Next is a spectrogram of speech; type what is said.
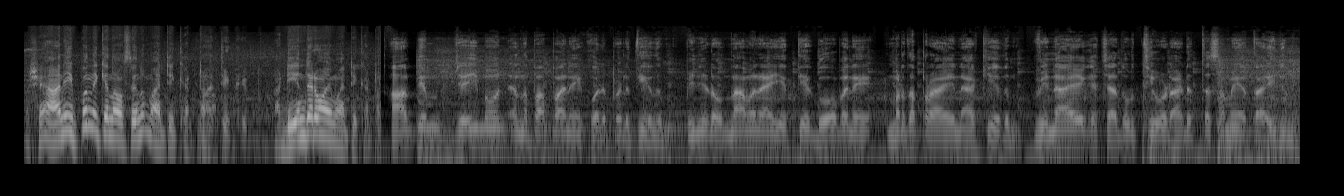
പക്ഷേ ആന ഇപ്പം നിൽക്കുന്ന അവസ്ഥയിൽ നിന്ന് മാറ്റിക്കെട്ടാം. മാറ്റിക്ക് അടിയന്തരമായി മാറ്റിക്കെട്ടാം ആദ്യം ജയ്മോൻ എന്ന പാപ്പാനെ കൊലപ്പെടുത്തിയതും പിന്നീട് ഒന്നാമനായി എത്തിയ ഗോപനെ മൃതപ്രായനാക്കിയതും വിനായക ചതുർത്ഥിയോട് അടുത്ത സമയത്തായിരുന്നു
